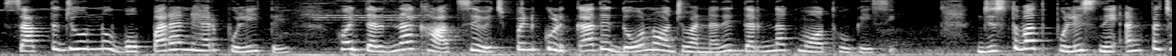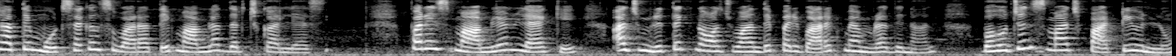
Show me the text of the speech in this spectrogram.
7 ਜੂਨ ਨੂੰ ਬੋਪਾਰਾ ਨਹਿਰ ਪੁਲੀ ਤੇ ਹੋਏ ਦਰਦਨਾਕ ਹਾਦਸੇ ਵਿੱਚ ਪਿੰਡ ਘੁੜਕਾ ਦੇ ਦੋ ਨੌਜਵਾਨਾਂ ਦੀ ਦਰਦਨਾਕ ਮੌਤ ਹੋ ਗਈ ਸੀ। ਜਿਸ ਤੋਂ ਬਾਅਦ ਪੁਲਿਸ ਨੇ ਅਣਪਛਾਤੇ ਮੋਟਰਸਾਈਕਲ ਸਵਾਰਾਂ ਤੇ ਮਾਮਲਾ ਦਰਜ ਕਰ ਲਿਆ ਸੀ। ਪਰ ਇਸ ਮਾਮਲੇ ਨੂੰ ਲੈ ਕੇ ਅੱਜ ਮ੍ਰਿਤਕ ਨੌਜਵਾਨ ਦੇ ਪਰਿਵਾਰਕ ਮੈਂਬਰਾਂ ਦੇ ਨਾਲ ਬਹੁਜਨ ਸਮਾਜ ਪਾਰਟੀ ਵੱਲੋਂ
